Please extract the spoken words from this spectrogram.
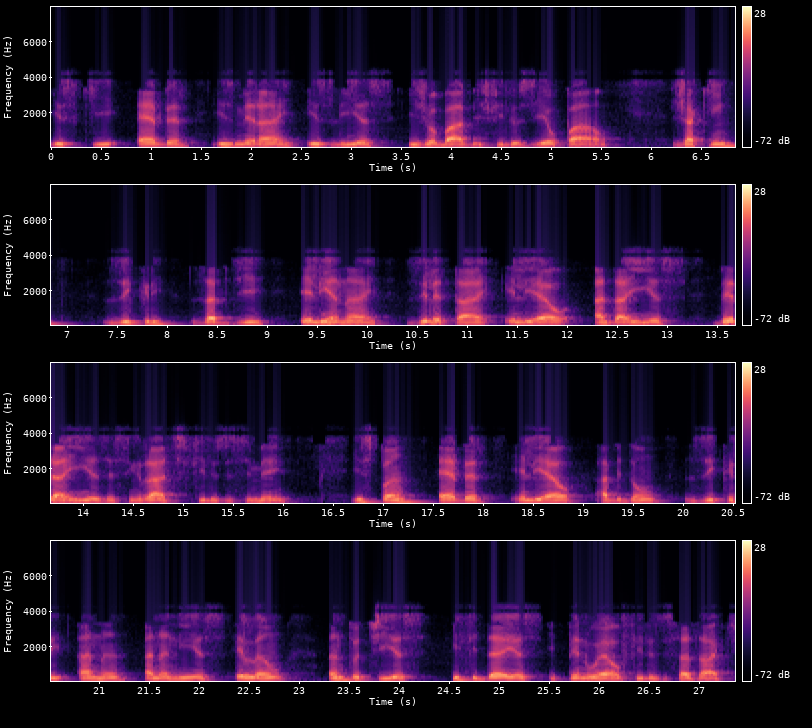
Isqui, Eber, Ismerai, Islias e Jobabe, filhos de Eupaal. Jaquim, Zicre, Zabdi, Elienai, Ziletai, Eliel, Adaías, Beraías e Sinrate, filhos de Simei. Ispan, Eber, Eliel, Abdon, Zicre, Anã, Ananias, Elão, Antotias, Ifideias e Penuel, filhos de Sazaque,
